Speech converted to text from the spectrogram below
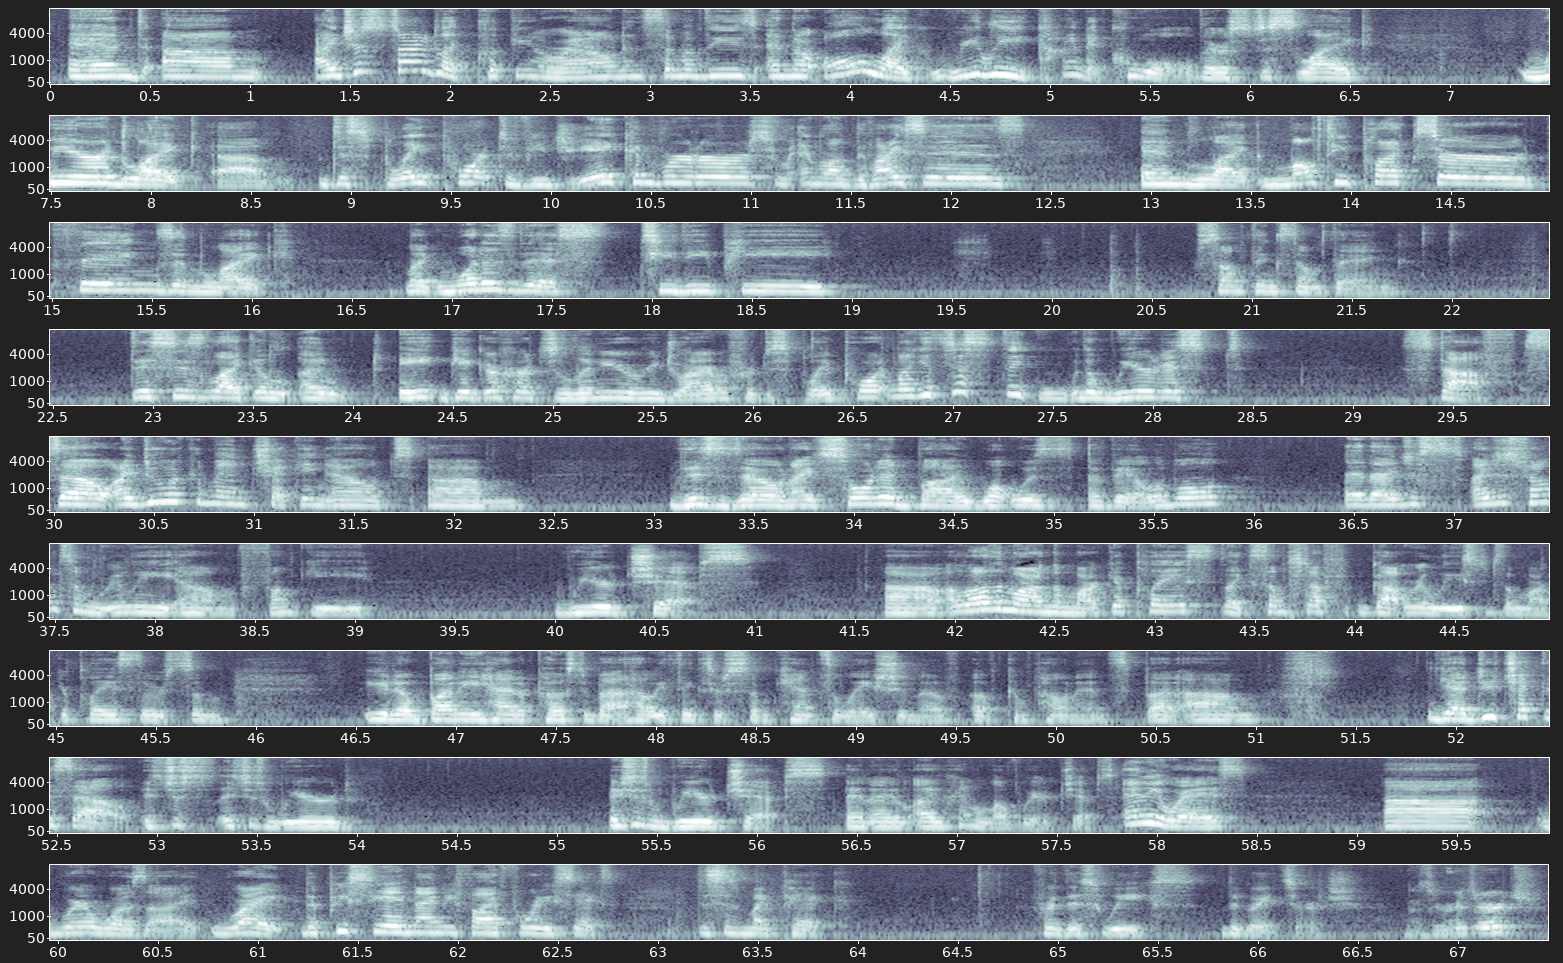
and um, I just started like clicking around in some of these, and they're all like really kind of cool. There's just like weird like um, DisplayPort to VGA converters from analog devices, and like multiplexer things, and like like what is this TDP something something? This is like a, a eight gigahertz linear redriver for DisplayPort. Like it's just the, the weirdest stuff. So I do recommend checking out um, this zone. I sorted by what was available, and I just I just found some really um, funky, weird chips. Uh, a lot of them are on the marketplace. Like some stuff got released to the marketplace. There's some, you know, Bunny had a post about how he thinks there's some cancellation of, of components. But um, yeah, do check this out. It's just it's just weird. It's just weird chips, and I, I kind of love weird chips. Anyways, uh, where was I? Right, the PCA 9546. This is my pick for this week's The Great Search. That's a great search.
